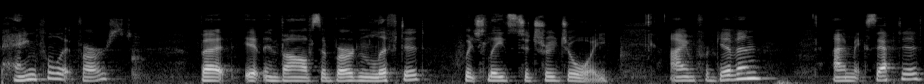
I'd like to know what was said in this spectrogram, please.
painful at first, but it involves a burden lifted, which leads to true joy. I am forgiven, I'm accepted,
